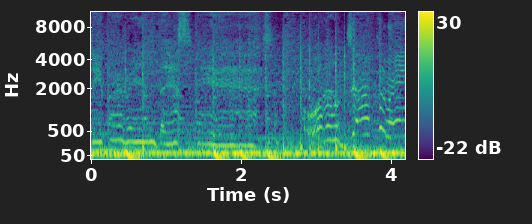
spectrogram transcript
deeper in despair While death rains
